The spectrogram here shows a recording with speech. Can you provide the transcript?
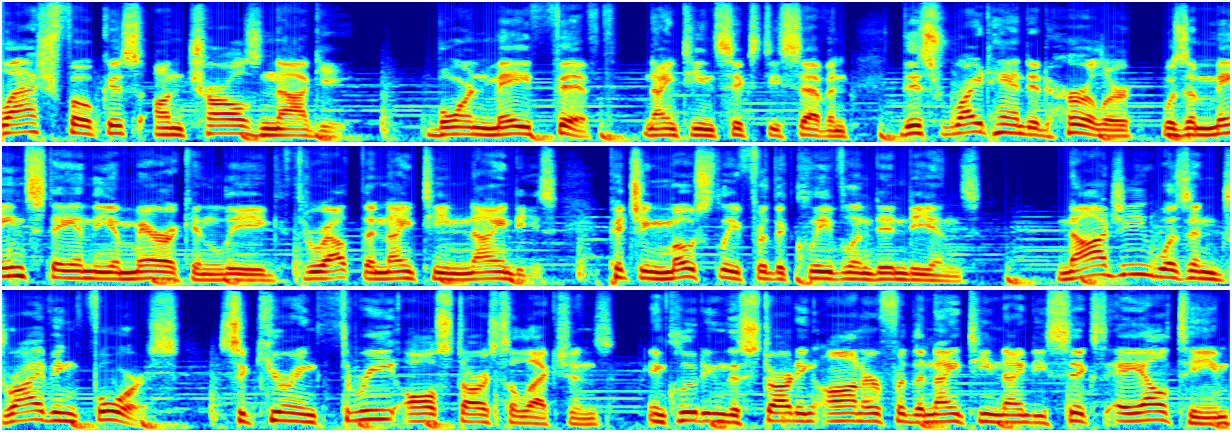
Flash focus on Charles Nagy. Born May 5, 1967, this right-handed hurler was a mainstay in the American League throughout the 1990s, pitching mostly for the Cleveland Indians. Nagy was in driving force, securing three All-Star selections, including the starting honor for the 1996 AL team,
